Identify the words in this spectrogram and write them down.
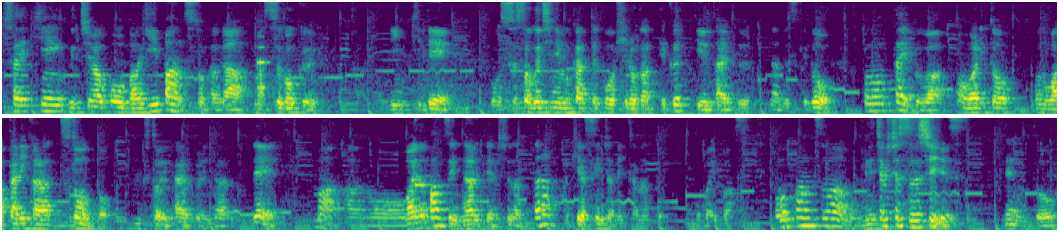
最近、うちはこう、バギーパンツとかが、まあ、すごく人気で、こう裾口に向かってこう広がっていくっていうタイプなんですけど、このタイプは、まあ割と、この渡りからズドンと太いタイプになるので、まあ、あの、ワイドパンツに慣れてる人だったら履きやすいんじゃないかなと思います。このパンツはもうめちゃくちゃ涼しいです。ね、本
